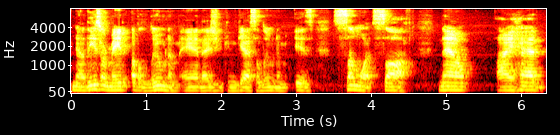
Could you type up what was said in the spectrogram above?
Now these are made of aluminum and as you can guess aluminum is somewhat soft. Now I had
